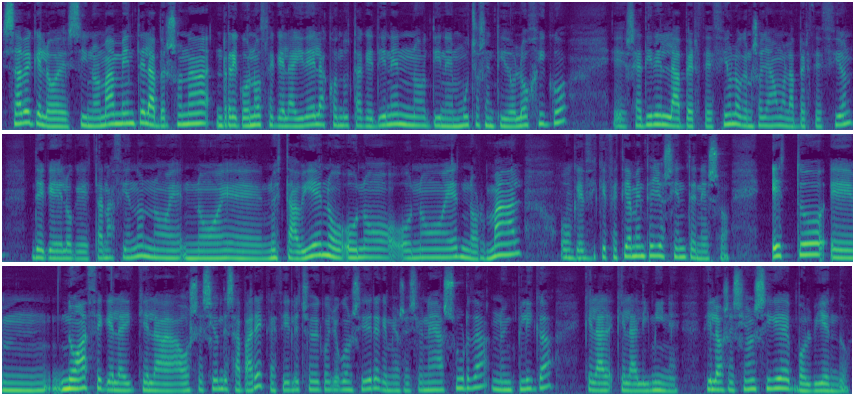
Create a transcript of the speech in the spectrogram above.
Sabe que lo es. Si normalmente la persona reconoce que la idea y las conductas que tienen no tienen mucho sentido lógico, eh, o sea, tienen la percepción, lo que nosotros llamamos la percepción, de que lo que están haciendo no, es, no, es, no está bien o, no, o no es normal o que, que, efectivamente ellos sienten eso. Esto em, no hace que la, que la obsesión desaparezca. Es decir, el hecho de que yo considere que mi obsesión es absurda no implica que la, que la elimine. Es decir, la obsesión sigue volviendo.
